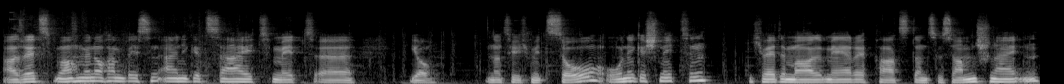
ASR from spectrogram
Also jetzt machen wir noch ein bisschen einige Zeit mit, äh, ja, natürlich mit so, ohne geschnitten. Ich werde mal mehrere Parts dann zusammenschneiden.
